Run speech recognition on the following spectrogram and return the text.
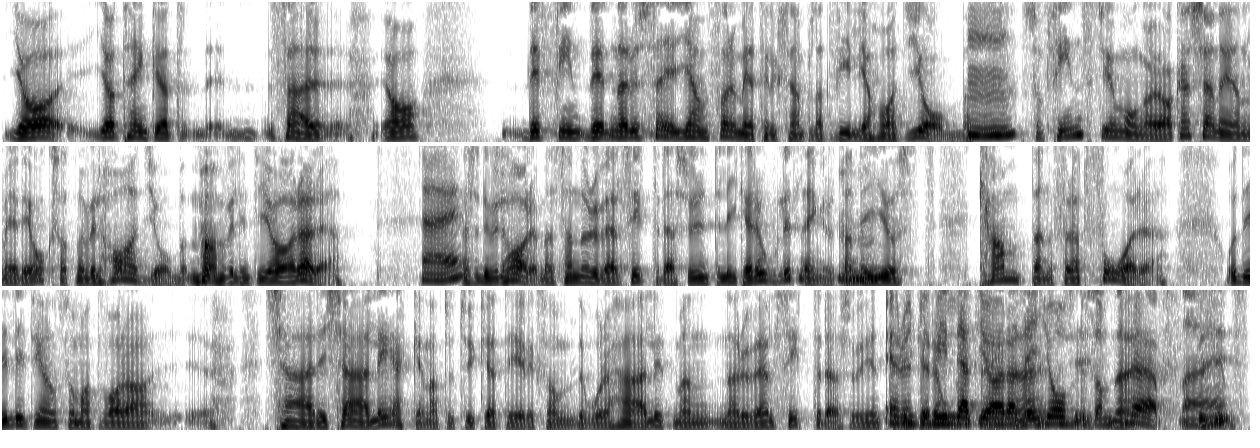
Jag, jag tänker att så här, ja, det fin- det, när du säger, jämför med till exempel att vilja ha ett jobb, Mm. så finns det ju många, och jag kan känna igen mig i det också, att man vill ha ett jobb, men man vill inte göra det. Nej. Alltså du vill ha det, men sen när du väl sitter där så är det inte lika roligt längre, utan det är just kampen för att få det. Och det är lite grann som att vara eh, kär i kärleken, att du tycker att det, är liksom, det vore härligt, men när du väl sitter där så är det inte Är du lika inte villig roligt att göra längre. det jobb som krävs? Nej. Precis.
